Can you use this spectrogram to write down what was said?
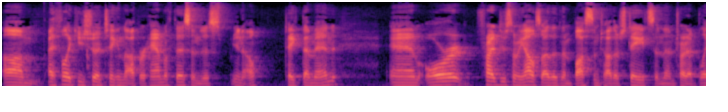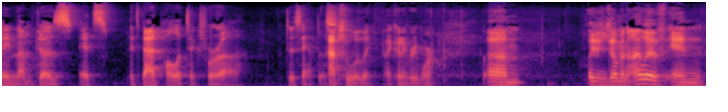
Um, I feel like you should have taken the upper hand with this and just you know take them in, and or try to do something else other than bust them to other states and then try to blame them because it's it's bad politics for uh, DeSantis. Absolutely. I couldn't agree more. Um, ladies and gentlemen, I live in,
